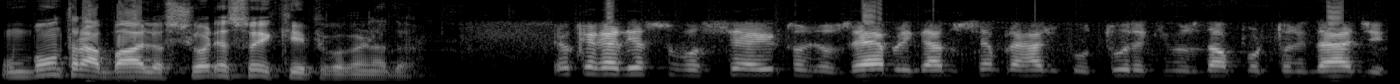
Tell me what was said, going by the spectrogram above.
Um bom trabalho ao senhor e à sua equipe, governador. Eu que agradeço você, Ayrton José. Obrigado sempre à Rádio Cultura, que nos dá a oportunidade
